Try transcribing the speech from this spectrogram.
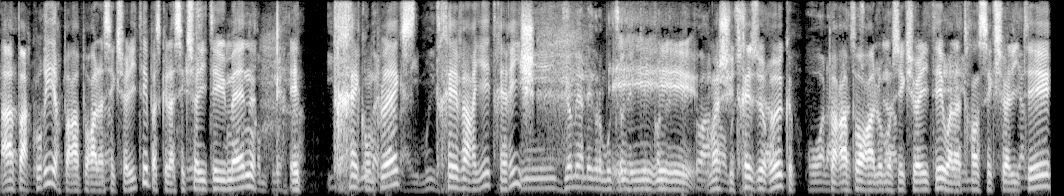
à parcourir par rapport à la sexualité parce que la sexualité humaine est très complexe, très variée, très riche. Et, moi, je suis très heureux que par rapport à l'homosexualité ou à la transsexualité,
